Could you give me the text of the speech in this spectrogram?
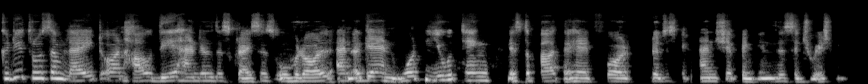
Could you throw some light on how they handle this crisis overall? And again, what do you think is the path ahead for logistics and shipping in this situation?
